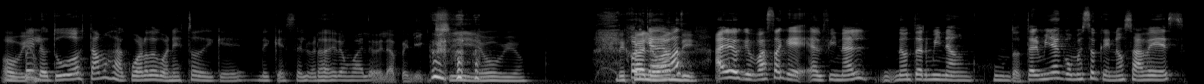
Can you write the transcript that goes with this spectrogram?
Un obvio. pelotudo. Estamos de acuerdo con esto de que, de que es el verdadero malo de la película. Sí, obvio. Déjalo, Andy. algo que pasa que al final no terminan juntos. Termina como eso que no sabes.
